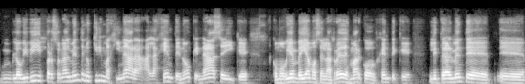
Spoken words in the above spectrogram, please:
lo viví personalmente, no quiero imaginar a, a la gente, ¿no? Que nace y que, como bien veíamos en las redes, Marco, gente que literalmente eh,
